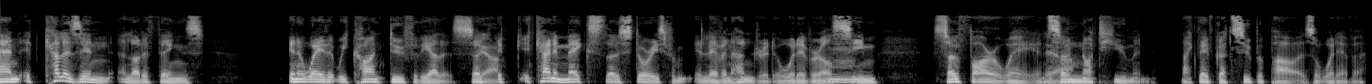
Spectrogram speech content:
And it colors in a lot of things in a way that we can't do for the others. So Yeah. it, it kind of makes those stories from 1100 or whatever else seem so far away and so Mm. Not human, like they've got superpowers or whatever.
